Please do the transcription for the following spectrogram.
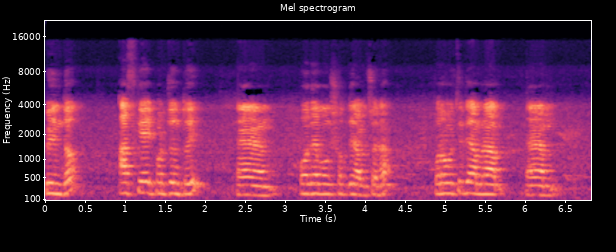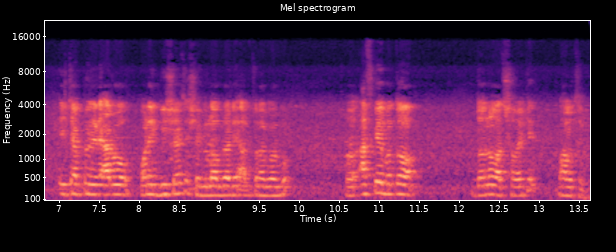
বৃন্দ আজকে এই পর্যন্তই। পদ এবং শব্দের আলোচনা। পরবর্তীতে আমরা এই চ্যাপ্টারের আরও অনেক বিষয় আছে, সেগুলো আমরা নিয়ে আলোচনা করব। তো আজকের মতো ধন্যবাদ সবাইকে। ভালো থেকো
